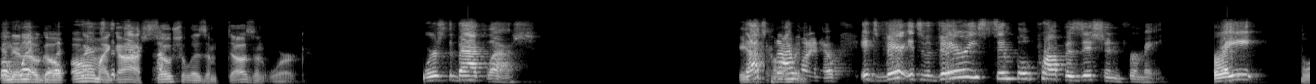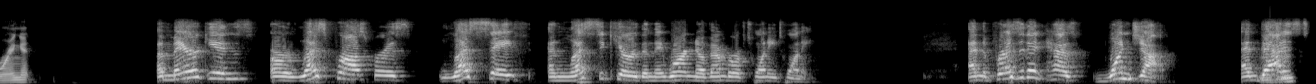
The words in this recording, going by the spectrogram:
And then what- they'll go, what- "Oh my gosh, backlash? socialism doesn't work." Where's the backlash? It's That's what I want to know. It's very it's a very simple proposition for me, right? Bring it. Americans are less prosperous, less safe, and less secure than they were in November of 2020. And the president has one job, and that Mhm. is to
